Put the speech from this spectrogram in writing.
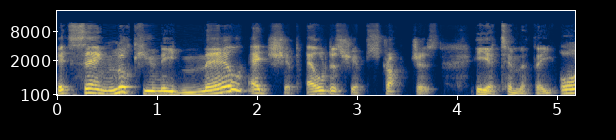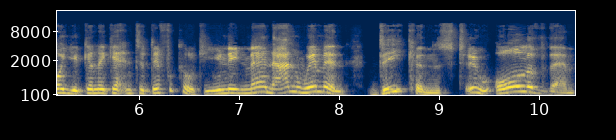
It's saying, look, you need male headship, eldership structures here, Timothy, or you're going to get into difficulty. You need men and women, deacons too, all of them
